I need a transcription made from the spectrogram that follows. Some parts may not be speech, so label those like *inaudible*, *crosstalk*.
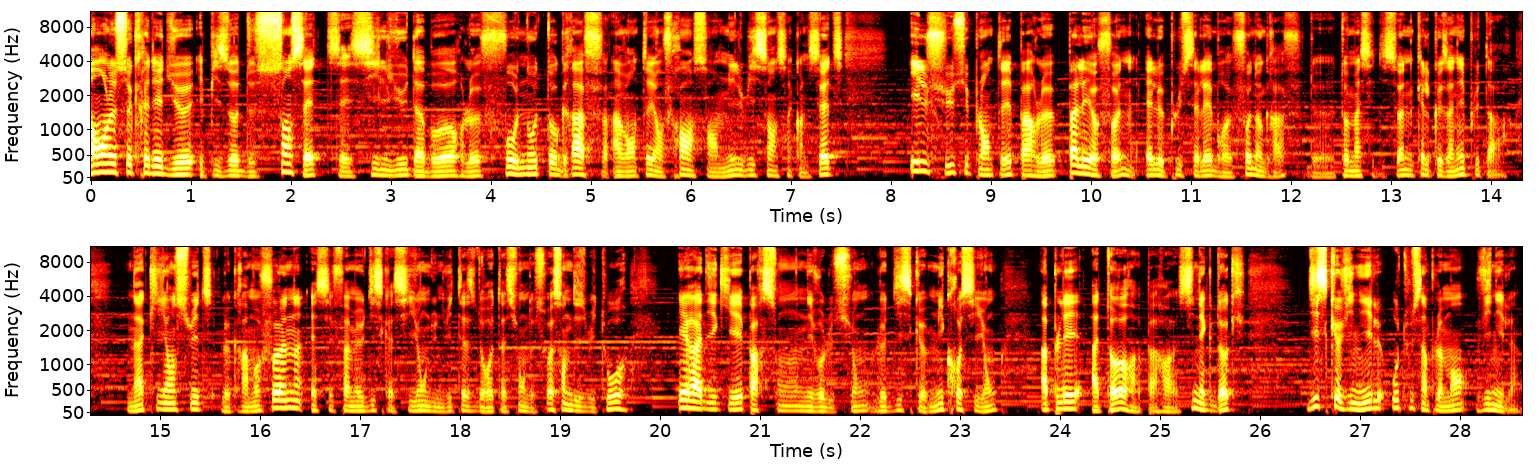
Dans Le secret des dieux, épisode 107, s'il y eut d'abord le phonotographe inventé en France en 1857, il fut supplanté par le paléophone et le plus célèbre phonographe de Thomas Edison quelques années plus tard. Naquit ensuite le gramophone et ses fameux disques à sillon d'une vitesse de rotation de 78 tours, éradiqué par son évolution le disque micro-sillon, appelé à tort par Synecdoche disque vinyle ou tout simplement vinyle.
